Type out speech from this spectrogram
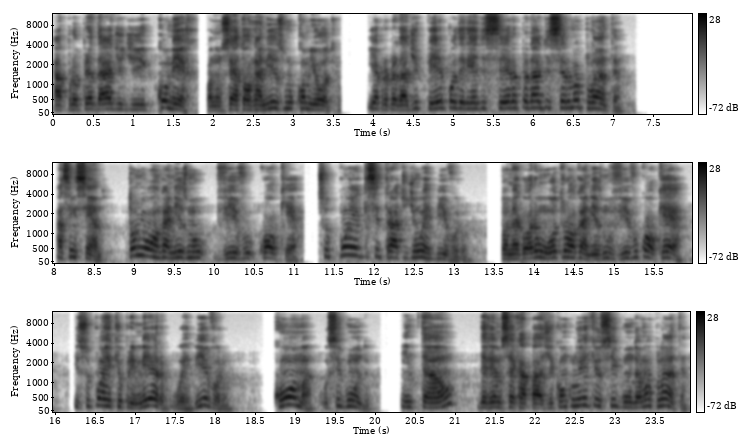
a propriedade de comer, quando um certo organismo come outro. E a propriedade P poderia ser a propriedade de ser uma planta. Assim sendo, tome um organismo vivo qualquer. Suponha que se trate de um herbívoro. Tome agora um outro organismo vivo qualquer, e suponha que o primeiro, o herbívoro, coma o segundo. Então, devemos ser capazes de concluir que o segundo é uma planta.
